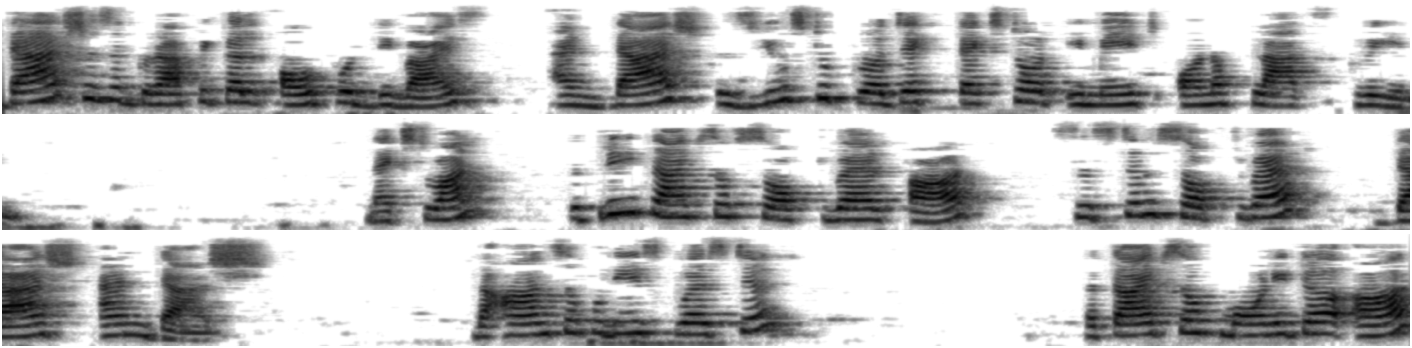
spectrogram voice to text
Dash is a graphical output device and dash is used to project text or image on a flat screen. Next one. The three types of software are system software, dash and dash. The answer for these questions, the types of monitor are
